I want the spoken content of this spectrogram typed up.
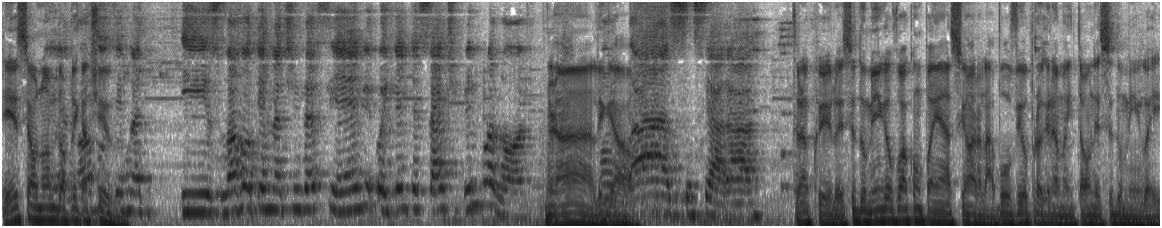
Esse é o nome é, do aplicativo. Nova isso, Nova Alternativa FM 87,9. Ah, legal. Mombasa, Ceará. Tranquilo. Esse domingo eu vou acompanhar a senhora lá. Vou ver o programa então nesse domingo aí.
